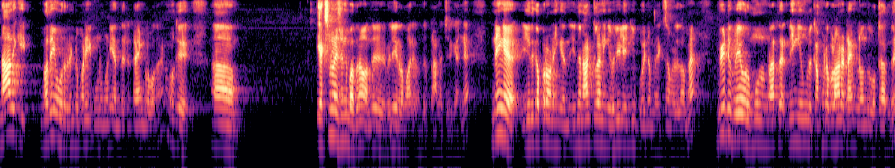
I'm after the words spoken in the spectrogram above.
நாளைக்கு மதியம் ஒரு ரெண்டு மணி மூணு மணி அந்த டைமில் பார்த்தீங்கன்னா நமக்கு எக்ஸ்ப்ளனேஷன் பார்த்தோன்னா வந்து வெளியிடுற மாதிரி வந்து பிளான் வச்சுருக்காங்க. நீங்கள் இதுக்கப்புறம் நீங்கள் இந்த நாட்களில் நீங்கள் வெளியில் எங்கேயும் போய் நம்ம எக்ஸாம் எழுதாமல் வீட்டுக்குள்ளேயே ஒரு மூணு மணி நேரத்தை நீங்கள் உங்களுக்கு கம்ஃபர்டபுளான டைமில் வந்து உட்கார்ந்து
